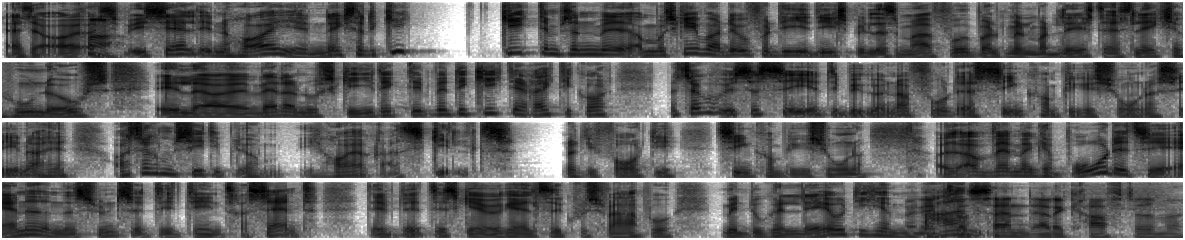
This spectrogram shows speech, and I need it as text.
altså, og, og specielt i den høje ende. Ikke? Så det gik gik dem sådan med, og måske var det jo fordi, at de ikke spillede så meget fodbold, men måtte læse deres lektier, who knows, eller øh, hvad der nu skete. Ikke? Det, men det gik det rigtig godt. Men så kunne vi så se, at de begynder at få deres senkomplikationer senere hen, og så kan man se, at de bliver i højere grad skilt når de får de senkomplikationer. Og, og hvad man kan bruge det til andet, end at synes, at det, det er interessant, det, det, det skal jeg jo ikke altid kunne svare på. Men du kan lave de her men meget... interessant er det kraftet med.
